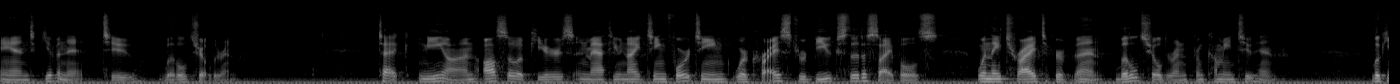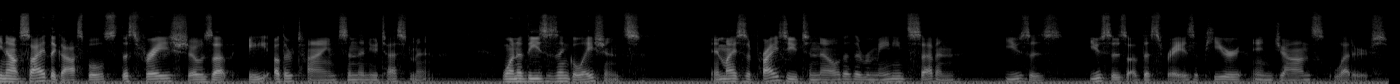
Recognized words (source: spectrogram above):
and given it to little children. Teknion also appears in Matthew 19:14 where Christ rebukes the disciples when they tried to prevent little children from coming to him. Looking outside the Gospels, this phrase shows up eight other times in the New Testament. One of these is in Galatians. It might surprise you to know that the remaining seven uses, uses of this phrase appear in John's letters.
